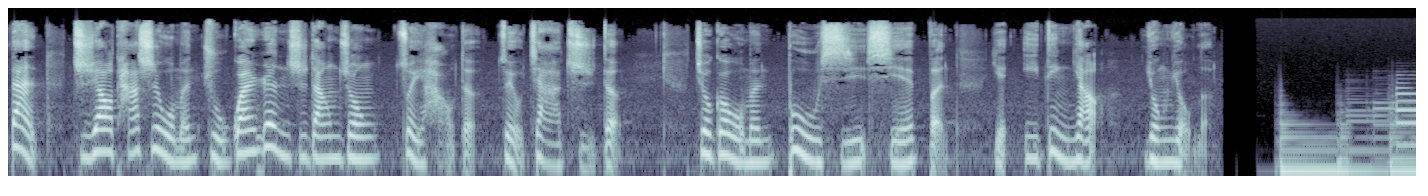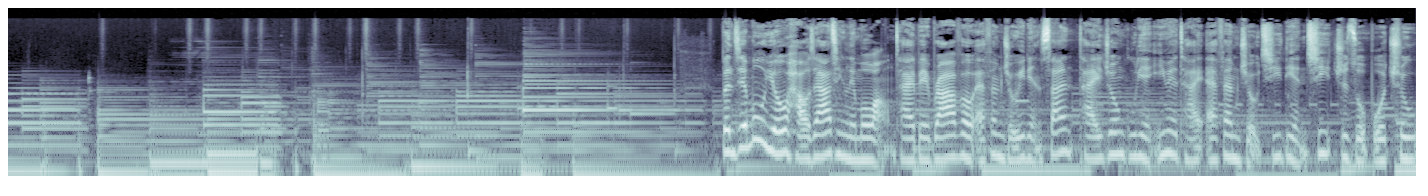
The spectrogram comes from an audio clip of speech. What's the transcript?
但只要它是我们主观认知当中最好的、最有价值的，就够我们不惜血本也一定要拥有了。本节目由好家庭联盟网、台北 Bravo FM 九一点三、台中古典音乐台 FM 九七点七制作播出。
